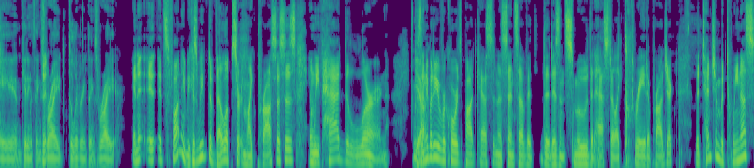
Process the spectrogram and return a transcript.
and getting things right delivering things right And it, it, it's funny because we've developed certain like processes and we've had to learn Because Yeah. anybody who records podcasts in a sense of it that isn't smooth, that has to like create a project, the tension between us,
